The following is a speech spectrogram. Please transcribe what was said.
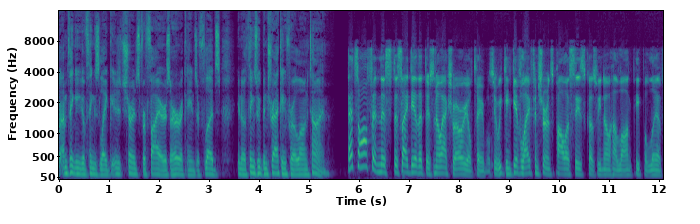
I'm thinking of things like insurance for fires or hurricanes or floods, you know, things we've been tracking for a long time that's often this this idea that there's no actuarial tables. You know, we can give life insurance policies because we know how long people live.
